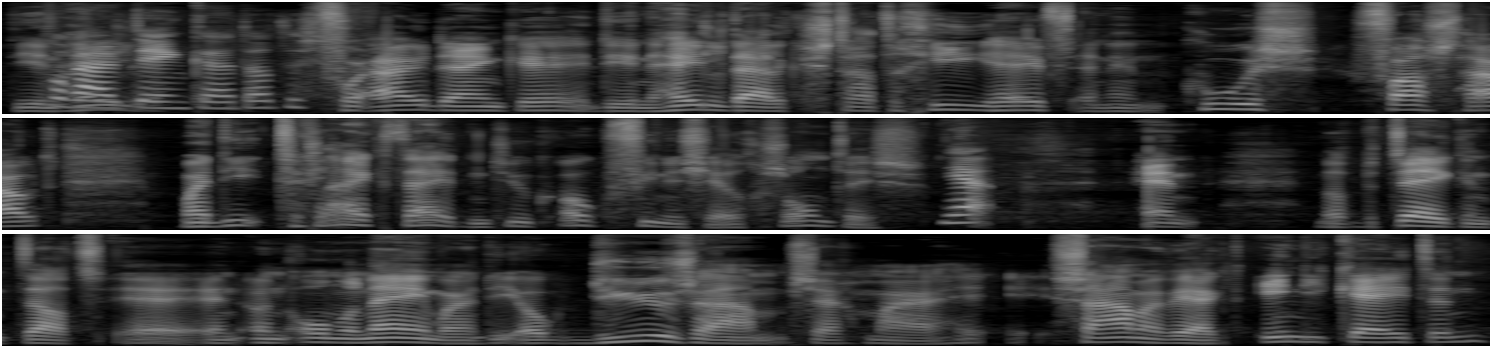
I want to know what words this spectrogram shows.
Die hele, Vooruitdenken, dat is... vooruitdenken, die een hele duidelijke strategie heeft en een koers vasthoudt, maar die tegelijkertijd natuurlijk ook financieel gezond is. Ja. En dat betekent dat eh, een, een ondernemer die ook duurzaam zeg maar, samenwerkt in die keten,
